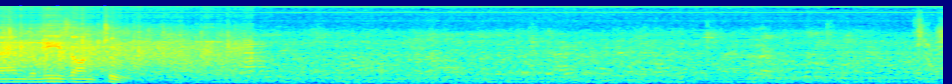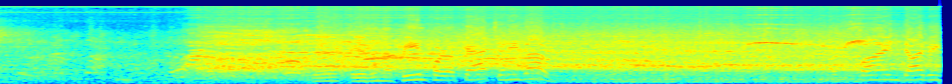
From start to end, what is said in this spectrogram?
and Ramiz on two. There is an appeal for a catch, and he's out. A fine diving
